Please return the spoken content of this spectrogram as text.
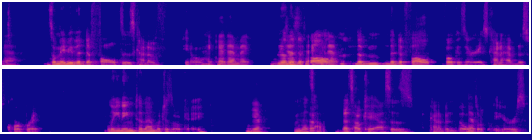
yeah, So maybe the default is kind of, you know, academic. no, the default, academic. the, the default focus areas kind of have this corporate leaning to them, which is okay. Yep, I mean, that's how, that's how CHAOSS has kind of been built Yep. over the years.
